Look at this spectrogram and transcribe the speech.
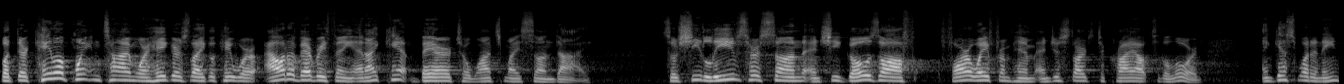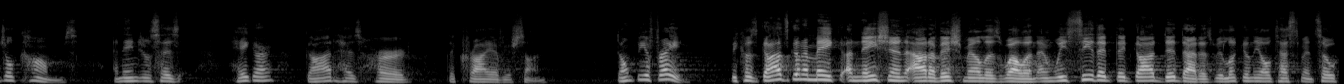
but there came a point in time where Hagar's like, okay, we're out of everything, and I can't bear to watch my son die. So she leaves her son and she goes off far away from him and just starts to cry out to the Lord. And guess what? An angel comes. An angel says, Hagar, God has heard the cry of your son. Don't be afraid because God's going to make a nation out of Ishmael as well. And, and we see that, that God did that as we look in the Old Testament. So,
